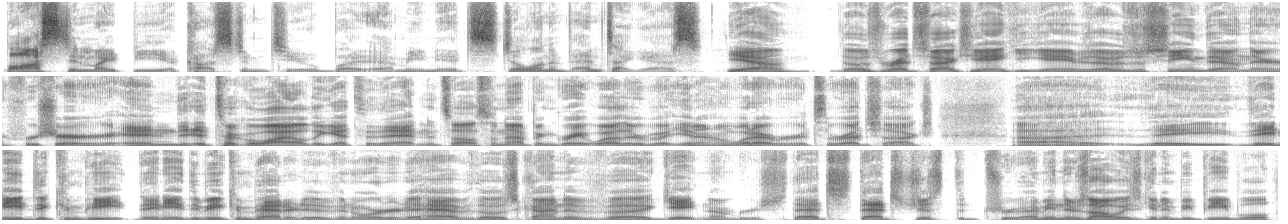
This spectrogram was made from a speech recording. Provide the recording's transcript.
Boston might be accustomed to, but I mean it's still an event, I guess. Yeah, those Red Sox Yankee games, that was a scene down there for sure. And it took a while to get to that, and it's also not been great weather, but you know, whatever. It's the Red Sox. Uh, they they need to compete. They need to be competitive in order to have those kind of uh, gate numbers. That's that's just the truth. I mean, there's always going to be people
